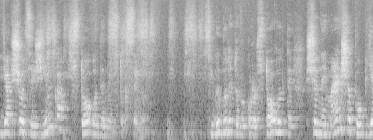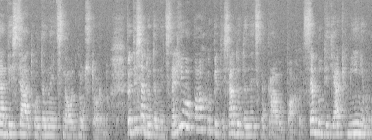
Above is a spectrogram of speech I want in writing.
якщо це жінка, 100 одиниць токсину. І ви будете використовувати щонайменше по 50 одиниць на одну сторону. 50 одиниць на ліву паху, 50 одиниць на праву паху. Це буде як мінімум.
